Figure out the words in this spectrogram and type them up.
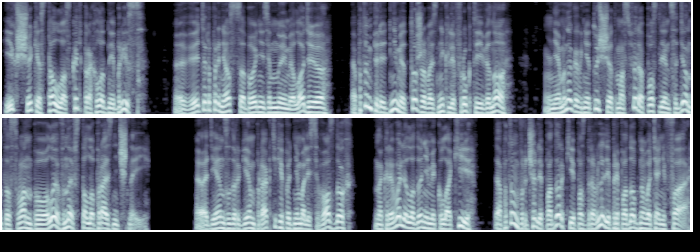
Их щеки стал ласкать прохладный бриз. Ветер принес с собой неземную мелодию, а потом перед ними тоже возникли фрукты и вино. Немного гнетущая атмосфера после инцидента с Ван Буэлэ вновь стала праздничной. Один за другим практики поднимались в воздух, накрывали ладонями кулаки, а потом вручали подарки и поздравляли преподобного Тяньфа.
